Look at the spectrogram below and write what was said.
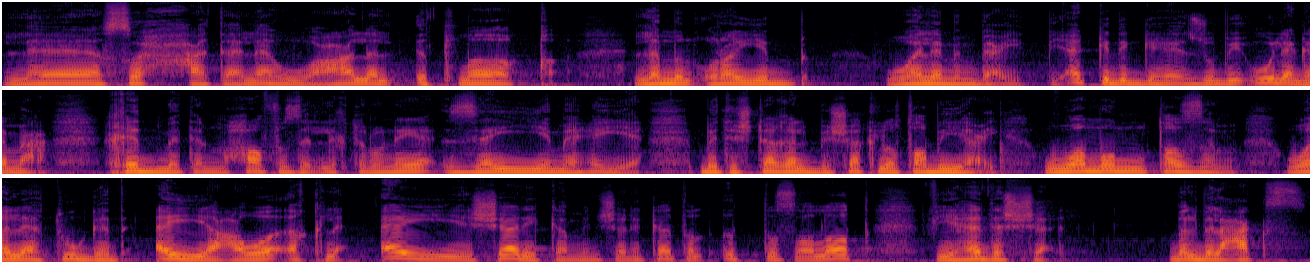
لا صحة له على الإطلاق لا من قريب ولا من بعيد. بيأكد الجهاز وبيقول يا جماعة خدمة المحافظ الإلكترونية زي ما هي بتشتغل بشكل طبيعي ومنتظم ولا توجد أي عوائق لأي شركة من شركات الاتصالات في هذا الشأن. بل بالعكس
